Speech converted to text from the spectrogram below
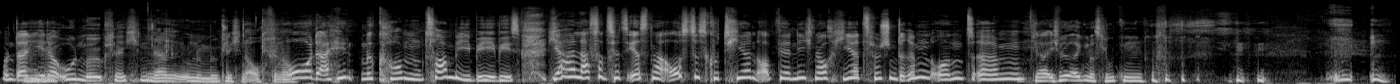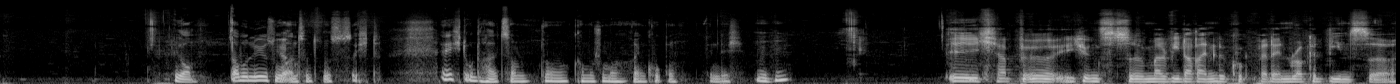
Und an jeder unmöglichen. Ja, an unmöglichen auch, genau. Oh, da hinten kommen Zombie-Babys. Ja, lass uns jetzt erstmal ausdiskutieren, ob wir nicht noch hier zwischendrin und ähm, Ja, ich will irgendwas looten. ja, aber nee, so Ja. ansonsten ist es echt, echt unterhaltsam. Da kann man schon mal reingucken, finde ich. Ich habe äh, jüngst äh, mal wieder reingeguckt bei den Rocket Beans, äh,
